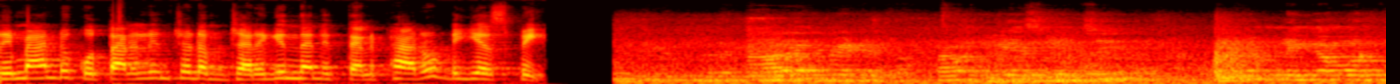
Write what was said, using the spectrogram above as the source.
రిమాండ్కు తరలించడం జరిగిందని తెలిపారు డిఎస్పీ. నారాయణపేట లింగమూర్తి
